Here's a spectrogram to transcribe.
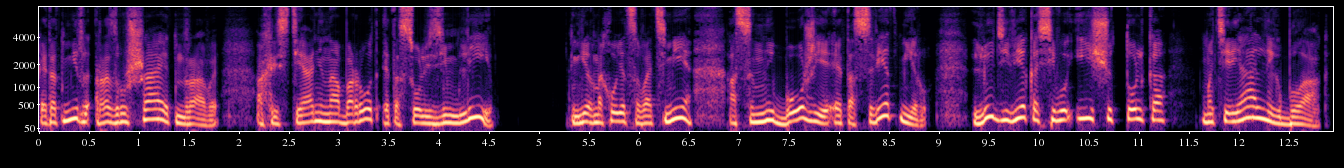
Этот мир разрушает нравы, а христиане, наоборот, это соль земли. Мир находится во тьме, а сыны Божьи – это свет миру. Люди века сего ищут только материальных благ,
